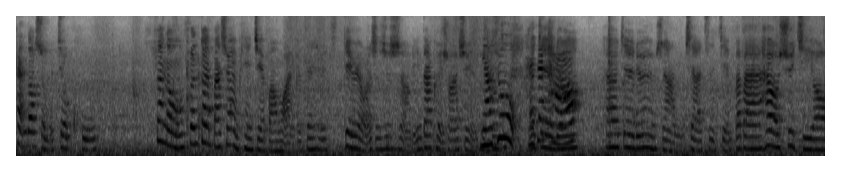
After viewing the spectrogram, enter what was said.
看到什么就哭。算了，我们分段吧。希望影片记得帮我按个赞，订阅我的声势市场铃铛可以刷新。描述还在跑，还有记得留言上，我们下次见，拜拜。还有续集哦。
